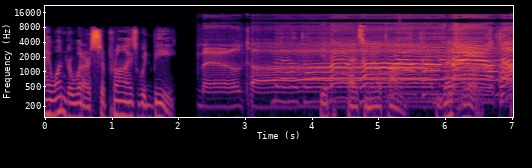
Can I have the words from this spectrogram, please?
I wonder what our surprise would be. It has mail time. Let's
